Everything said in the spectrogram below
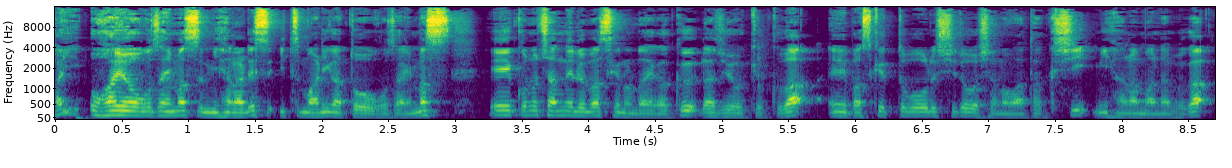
はい、おはようございます。三原です。いつもありがとうございます。えーこのチャンネルバスケの大学ラジオ局は、えーバスケットボール指導者の私、三原学が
